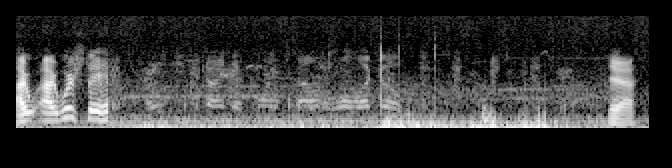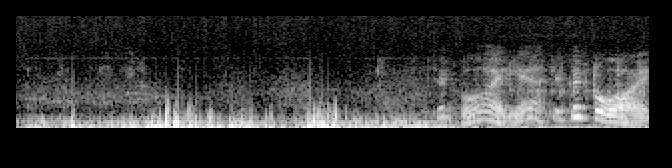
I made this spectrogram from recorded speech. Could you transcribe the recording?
I I wish they had. Yeah. Good boy. Yeah, you're a good boy.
